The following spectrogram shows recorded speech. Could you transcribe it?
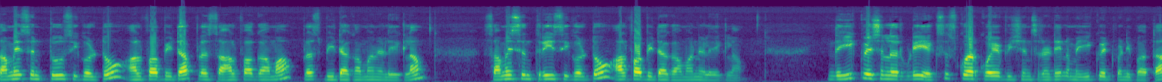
Summation two equal to alpha beta plus alpha gamma plus beta காமான்னு எழுதிக்கலாம். Summation three equal to alpha beta காமான்னு எழுதிக்கலாம். இந்த ஈக்குவேஷனில் இருக்கக்கூடிய எக்ஸ் ஸ்கொயர் கோஎஃபிஷியன்ஸ் ரெண்டையும் நம்ம ஈக்குவேட் பண்ணி பார்த்தா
